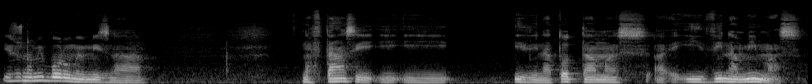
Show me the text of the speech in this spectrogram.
Ίσως να μην μπορούμε εμείς να να φτάσει η, η, η δυνατότητά μας, η δύναμή μας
